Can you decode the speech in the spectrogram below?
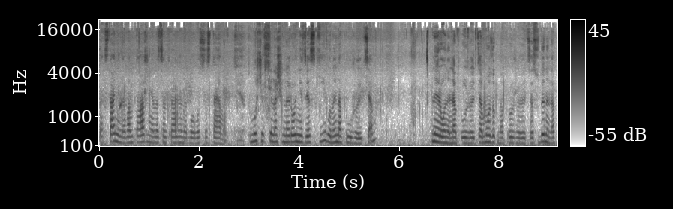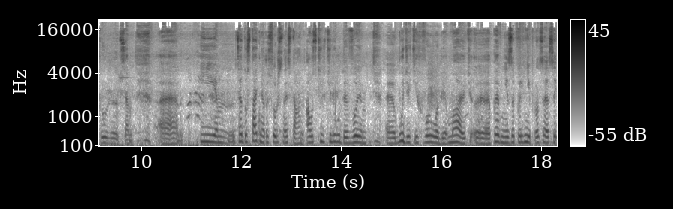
в стані навантаження на центральну нервову систему, тому що всі наші нейронні зв'язки вони напружуються. Нейрони напружуються, мозок напружується, судини напружуються. Е, І це достатньо ресурсний стан. А оскільки люди в е, будь-якій хворобі мають е, певні запальні процеси,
